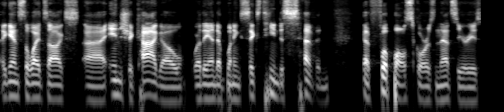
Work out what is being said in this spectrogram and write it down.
against the White Sox uh, in Chicago, where they end up winning 16 to 7. Got football scores in that series.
